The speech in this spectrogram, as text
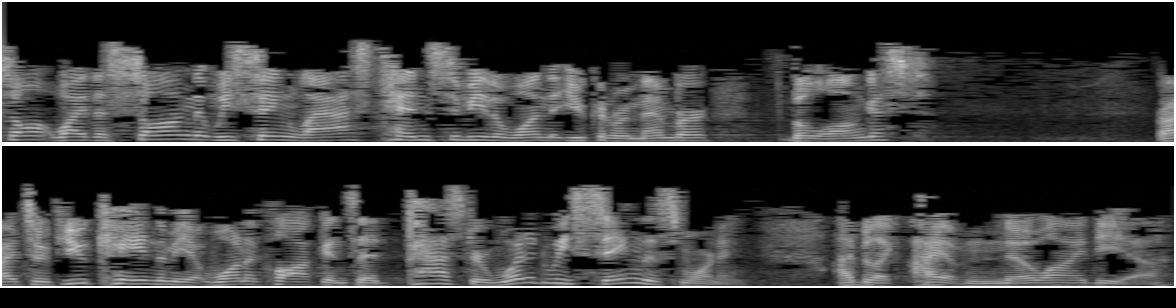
song, why the song that we sing last tends to be the one that you can remember the longest. Right? So if you came to me at 1 o'clock and said, Pastor, what did we sing this morning? I'd be like, I have no idea.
